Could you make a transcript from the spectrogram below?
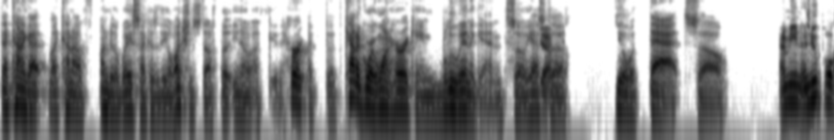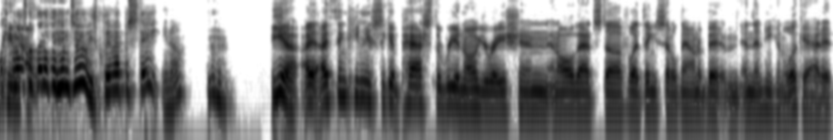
that kind of got like kind of under the wayside because of the election stuff. But you know, a, the category one hurricane blew in again, so he has yeah. to deal with that. So, I mean, a new poll Which came also out. benefit him too. He's cleaning up his state, you know. yeah, I, I think he needs to get past the reinauguration and all that stuff, let things settle down a bit, and, and then he can look at it.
